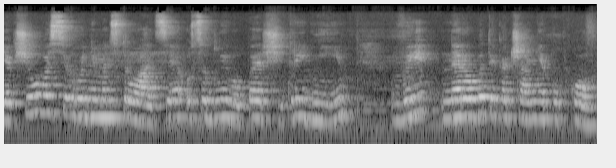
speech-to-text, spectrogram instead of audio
Якщо у вас сьогодні менструація, особливо перші три дні, ви не робите качання пупком.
